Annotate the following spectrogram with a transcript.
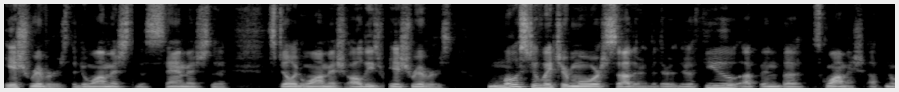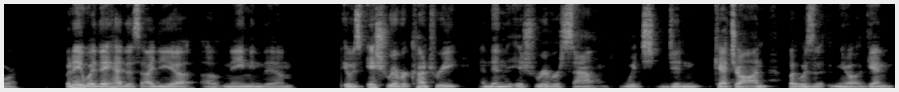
Ish rivers, the Duwamish, the Samish, the Stillaguamish, all these Ish rivers, most of which are more southern, but there, there's a few up in the Squamish up north. But anyway, they had this idea of naming them. It was Ish River Country and then the Ish River Sound, which didn't catch on, but was, you know, again,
